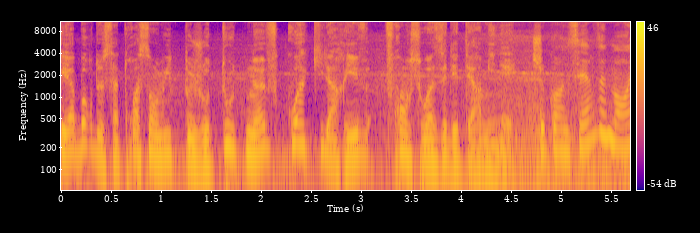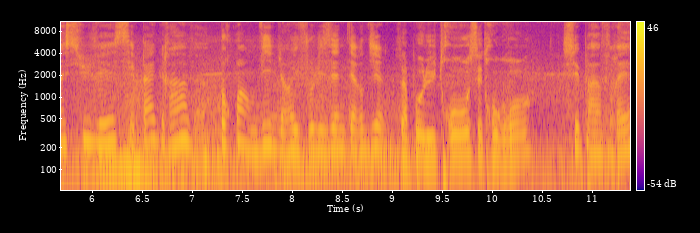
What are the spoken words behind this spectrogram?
Et à bord de sa 308 Peugeot toute neuve, quoi qu'il arrive, Françoise est déterminée. Je conserve mon SUV, c'est pas grave. Pourquoi en ville, il faut les interdire Ça pollue trop, c'est trop gros C'est pas vrai.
